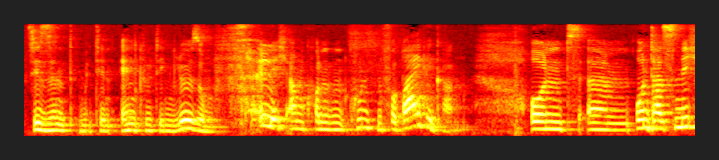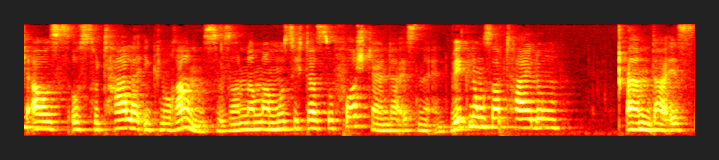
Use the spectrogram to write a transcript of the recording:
sie sind mit den endgültigen Lösungen völlig am Kunden, Kunden vorbeigegangen. Und, ähm, und das nicht aus, aus totaler Ignoranz, sondern man muss sich das so vorstellen. Da ist eine Entwicklungsabteilung, ähm, da ist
